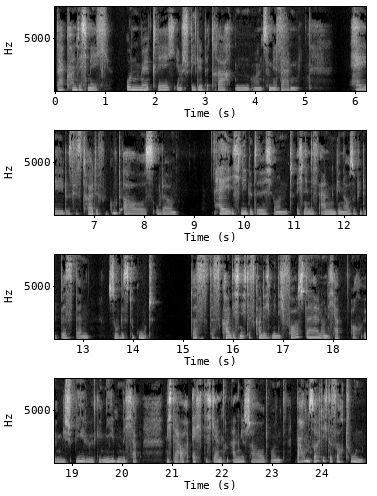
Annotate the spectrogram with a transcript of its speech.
da konnte ich mich unmöglich im Spiegel betrachten und zu mir sagen, hey, du siehst heute für gut aus oder hey, ich liebe dich und ich nehme dich an, genauso wie du bist, denn so bist du gut das, das konnte ich nicht, das konnte ich mir nicht vorstellen und ich habe auch irgendwie Spiegel gemieden. Ich habe mich da auch echt nicht gern drin angeschaut und warum sollte ich das auch tun?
